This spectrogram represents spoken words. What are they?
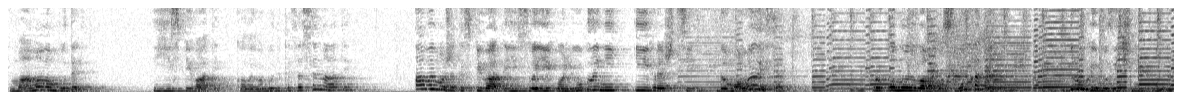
Мама вам буде її співати, коли ви будете засинати. А ви можете співати її своїй улюбленій іграшці. Домовилися? Пропоную вам послухати другий музичний твір.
